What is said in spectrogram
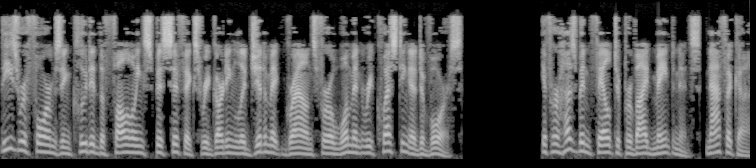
These reforms included the following specifics regarding legitimate grounds for a woman requesting a divorce. If her husband failed to provide maintenance, nafaka,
